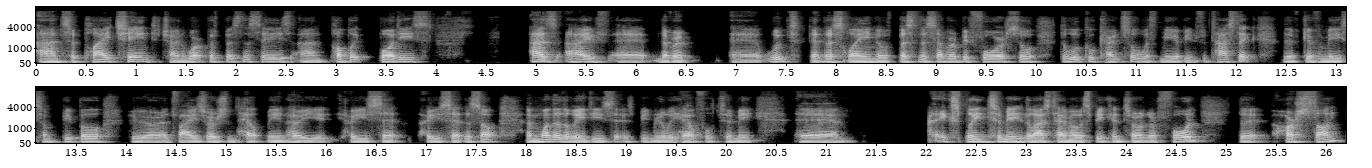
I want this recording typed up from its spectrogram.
and supply chain to try and work with businesses and public bodies. As I've uh, never uh, looked at this line of business ever before. So the local council with me have been fantastic. They've given me some people who are advisors and help me in how you how you set how you set this up. And one of the ladies that has been really helpful to me um, explained to me the last time I was speaking to her on her phone that her son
